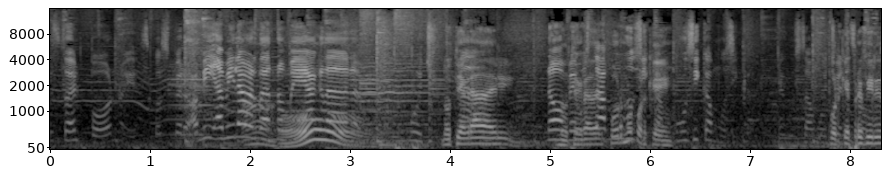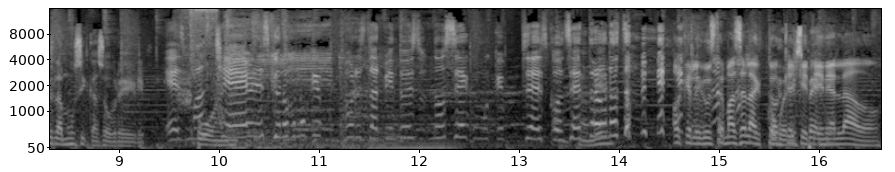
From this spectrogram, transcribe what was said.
esto del porno y esas cosas, pero a mí, a mí la verdad no Ah. me Oh. agrada mucho. ¿No te agrada el, No, no me te agrada gusta el porno? música, ¿Por qué? música, música. Me gusta mucho. ¿Por qué prefieres la música sobre el Es más porno? chévere, es que uno como que por estar viendo eso, no sé, como que se desconcentra También. uno también. O que le guste más el actor Como que el el que tiene al lado.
